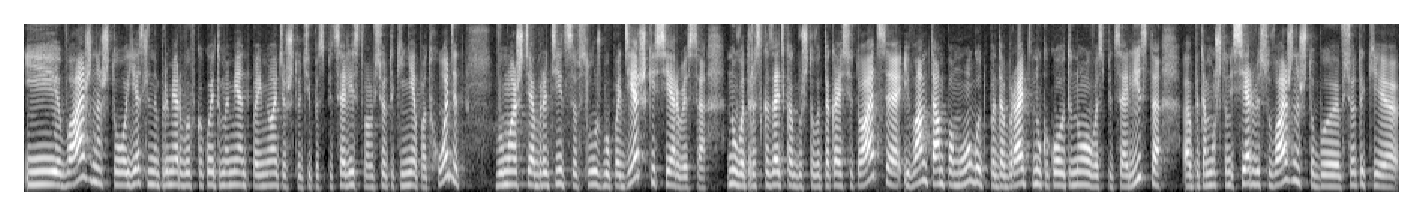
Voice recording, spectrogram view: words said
И важно, что если, например, вы в какой-то момент поймете, что типа специалист вам все-таки не подходит, вы можете обратиться в службу поддержки сервиса, ну, вот рассказать как бы, что вот такая ситуация, и вам там помогут подобрать, ну, какого-то нового специалиста, э, потому что сервису важно, чтобы все-таки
